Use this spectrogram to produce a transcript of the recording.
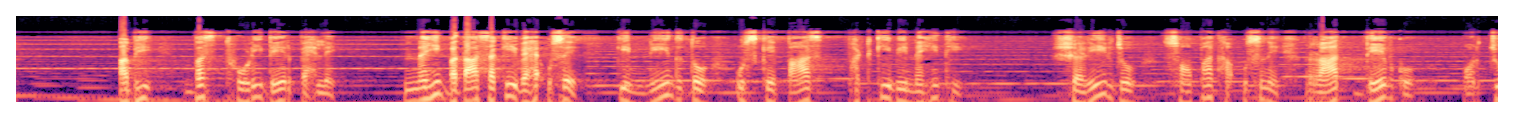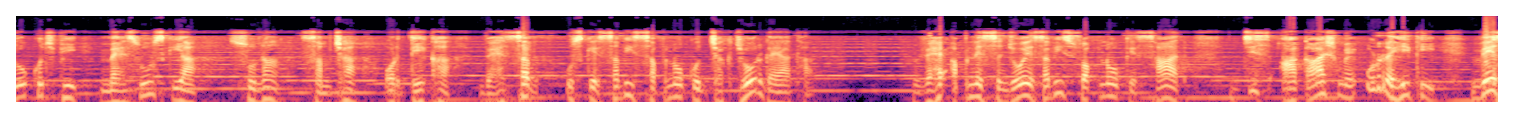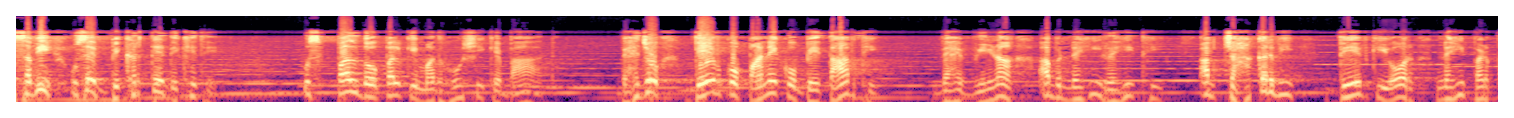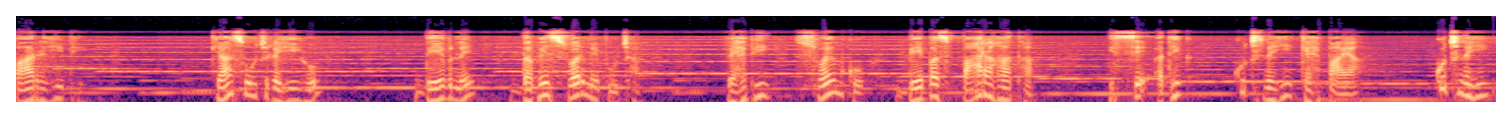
अभी बस थोड़ी देर पहले नहीं बता सकी वह उसे कि नींद तो उसके पास फटकी भी नहीं थी। शरीर जो सौंपा था उसने रात देव को और जो कुछ भी महसूस किया, सुना, समझा और देखा, वह सब उसके सभी सपनों को झकझोर गया था। वह अपने संजोए सभी स्वप्नों के साथ जिस आकाश में उड़ रही थी, वे सभी उसे बिखरते दिखे थे। उस पल दो पल की मदहोशी के बाद, वह जो देव को पाने को बेताब थी, वह वीणा अब नहीं रही थी। अब चाहकर भी देव की ओर नहीं पढ़ पा रही थी। क्या सोच रही हो? देव ने दबे स्वर में पूछा, वह भी स्वयं को बेबस पा रहा था। इससे अधिक कुछ नहीं कह पाया। कुछ नहीं,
